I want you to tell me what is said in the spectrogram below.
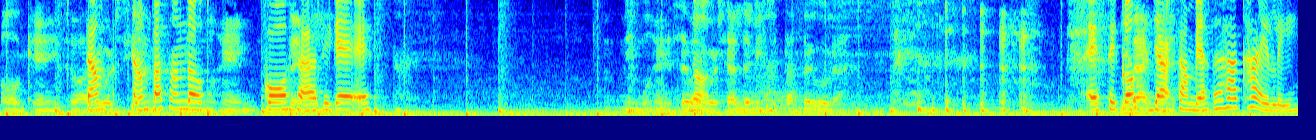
Ok, se va a divorciar están pasando cosas, así que es- Mi mujer se va No. a divorciar de mí, ¿tú estás segura? Estoy con- ya cambiaste a Kylie.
